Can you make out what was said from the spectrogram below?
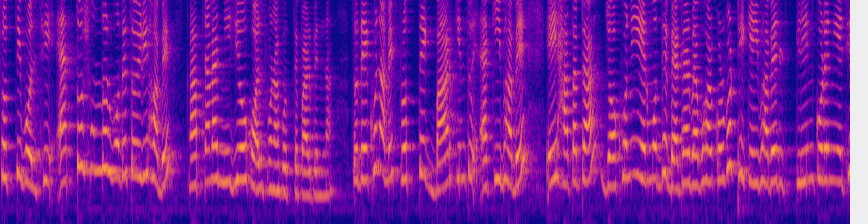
সত্যি বলছি, এত সুন্দর বোঁদে তৈরি হবে, আপনারা নিজেও কল্পনা করতে পারবেন না। তো দেখুন, আমি প্রত্যেকবার কিন্তু একইভাবে এই হাতাটা যখনই এর মধ্যে ব্যাটার ব্যবহার করব, ঠিক এইভাবে ক্লিন করে নিয়েছি,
